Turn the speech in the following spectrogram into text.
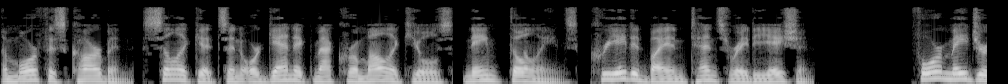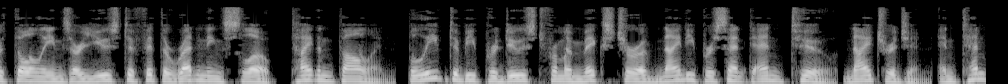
amorphous carbon, silicates and organic macromolecules, named tholins, created by intense radiation. Four major tholins are used to fit the reddening slope. Titan tholin, believed to be produced from a mixture of 90% N2 nitrogen and 10%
